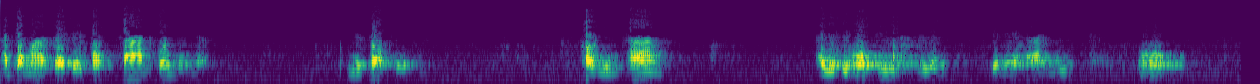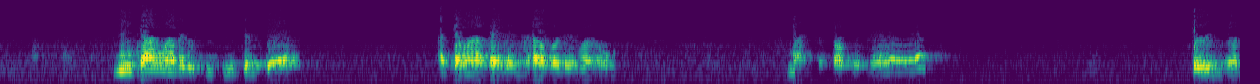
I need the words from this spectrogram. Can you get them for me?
อาจมาเคยไปพบการคนหนึ่งอะมีสอบเหตุเขายิงช้าง อายุที่หกปีเรียนเป็นนายทหารยิงโอ้ ยิงช้างมาไม่รู้กี่ปีจนแก่อาจจะมาไปเห็นเข้าก็เลยว่าโอ้บ้านจะต้องเล็กปืนกัน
